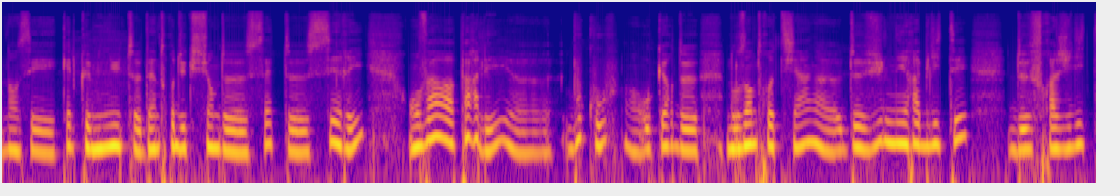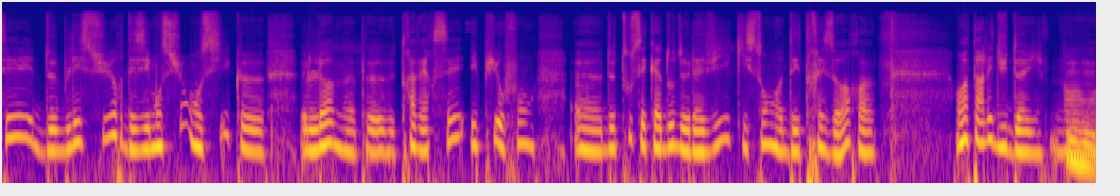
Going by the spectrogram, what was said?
dans ces quelques minutes d'introduction de cette euh, série, on va parler euh, beaucoup au cœur de nos entretiens de vulnérabilité, de fragilité, de blessures, des émotions aussi que l'homme peut traverser, et puis au fond de tous ces cadeaux de la vie qui sont des trésors. On va parler du deuil mhm.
